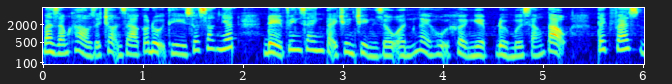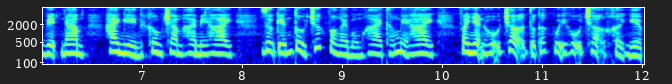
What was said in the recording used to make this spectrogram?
ban giám khảo sẽ chọn ra các đội thi xuất sắc nhất để vinh danh tại chương trình dấu ấn Ngày hội khởi nghiệp đổi mới sáng tạo TechFest Việt Nam 2022 dự kiến tổ chức vào ngày 2 tháng 12 và nhận hỗ trợ từ các quỹ hỗ trợ khởi nghiệp.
